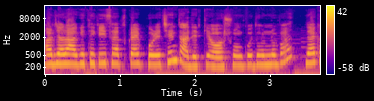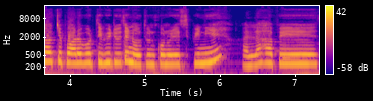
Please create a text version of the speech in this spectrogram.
আর যারা আগে থেকেই সাবস্ক্রাইব করেছেন, তাদেরকে অসংখ্য ধন্যবাদ। দেখা হচ্ছে পরবর্তী ভিডিওতে নতুন কোনো রেসিপি নিয়ে। আল্লাহ হাফেজ।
